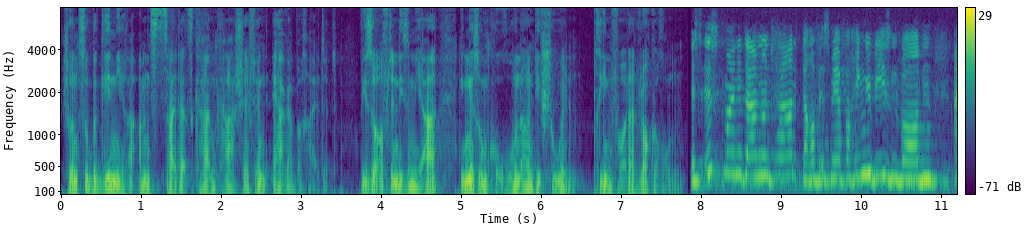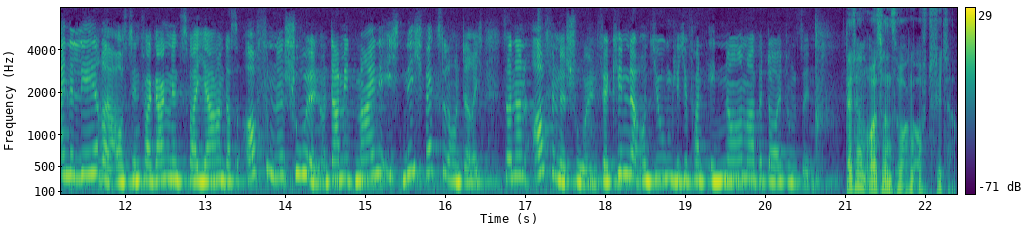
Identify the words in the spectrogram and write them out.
schon zu Beginn ihrer Amtszeit als KMK-Chefin Ärger bereitet. Wie so oft in diesem Jahr ging es um Corona und die Schulen. Prien fordert Lockerungen. Es ist, meine Damen und Herren, darauf ist mehrfach hingewiesen worden, eine Lehre aus den vergangenen zwei Jahren, dass offene Schulen, und damit meine ich nicht Wechselunterricht, sondern offene Schulen für Kinder und Jugendliche von enormer Bedeutung sind. Eltern äußern Sorgen auf Twitter.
